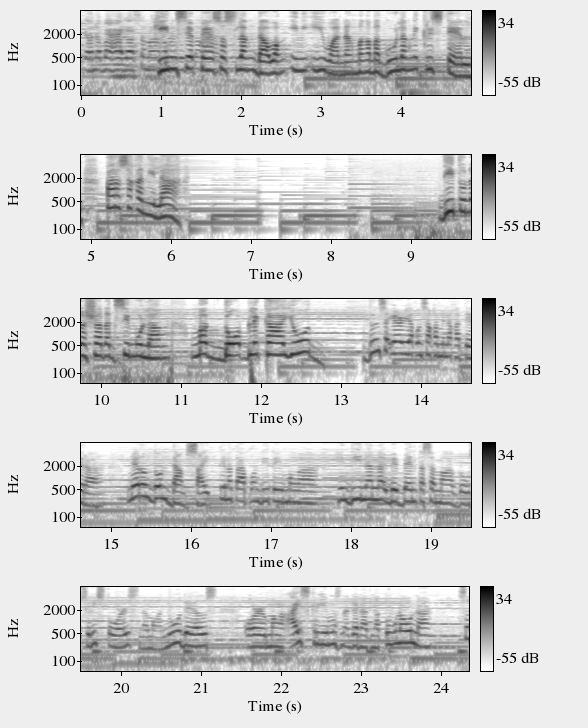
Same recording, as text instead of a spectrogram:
ikaw na bahala sa mga 15 pesos lang daw ang iniiwan ng mga magulang ni Cristel para sa kanila. Dito na siya nagsimulang magdoble kayod. Doon sa area kung saan kami nakatira, meron doon dump site. Tinatapon dito yung mga hindi na naibebenta sa mga grocery stores na mga noodles or mga ice creams na ganat na tunaw na. So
